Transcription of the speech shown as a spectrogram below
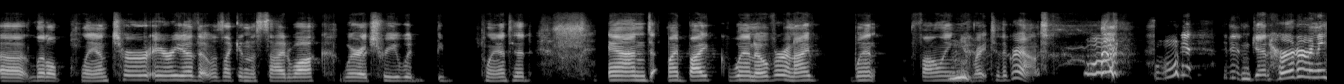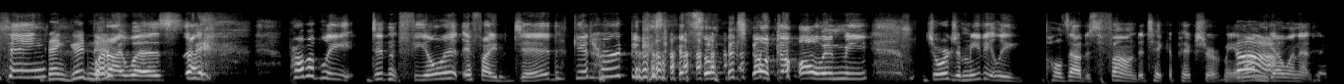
a little planter area that was like in the sidewalk where a tree would be planted. And my bike went over and I went falling mm. right to the ground. I didn't get hurt or anything Thank goodness. but I was I probably didn't feel it if I did get hurt because I had so much alcohol in me. George immediately pulls out his phone to take a picture of me and Ah. I'm yelling at him,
